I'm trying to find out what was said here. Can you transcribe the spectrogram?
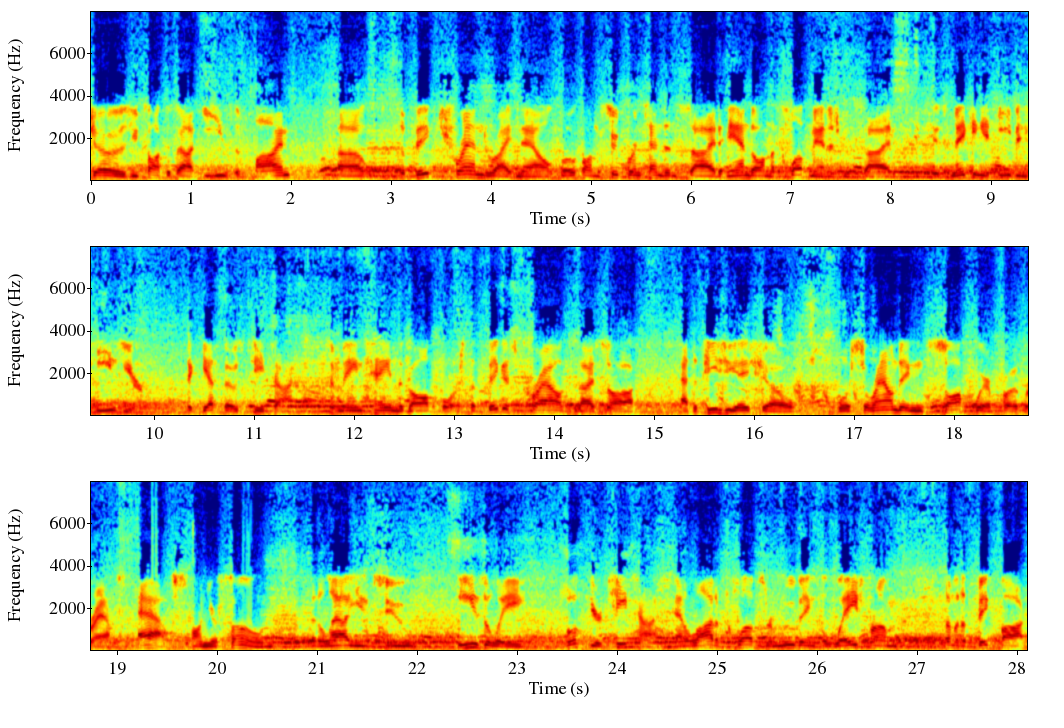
shows, you talked about ease of mind. Uh, the big trend right now, both on the superintendent side and on the club management side, is making it even easier to get those tee times, to maintain the golf course. The biggest crowds that I saw at the PGA show were surrounding software programs, apps on your phone that allow you to easily book your tee time. And a lot of clubs are moving away from some of the big box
